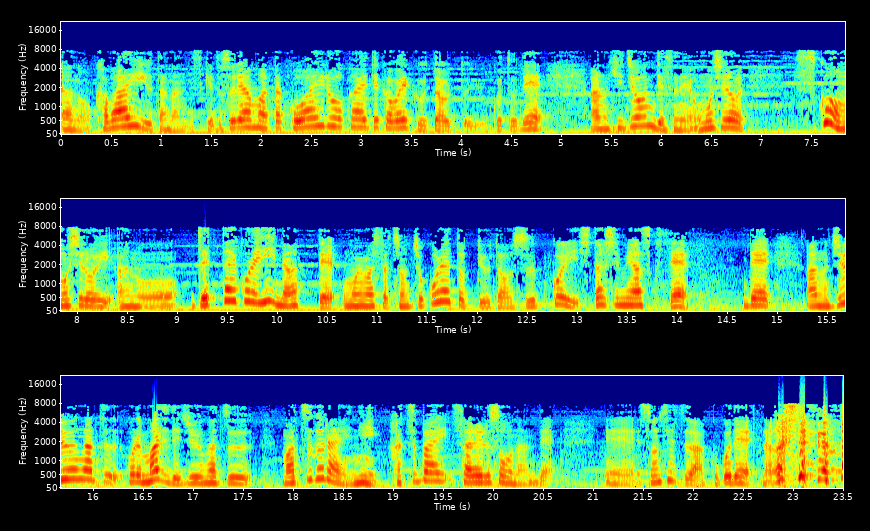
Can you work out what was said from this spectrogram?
あの可愛い歌なんですけどそれはまた声色を変えて可愛く歌うということであの非常にですね面白い。すごい面白い、あの、絶対これいいなって思いました。そのチョコレートっていう歌はすっごい親しみやすくて、で、あの、10月、これマジで10月末ぐらいに発売されるそうなんで、えー、その説はここで流したいな。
